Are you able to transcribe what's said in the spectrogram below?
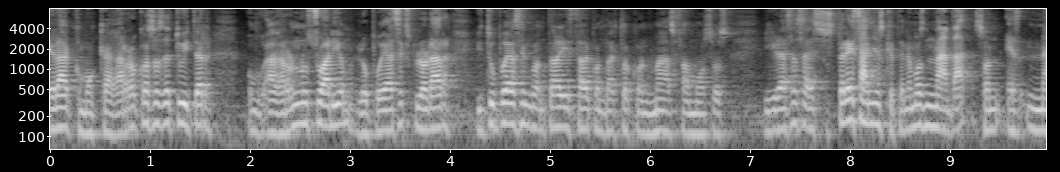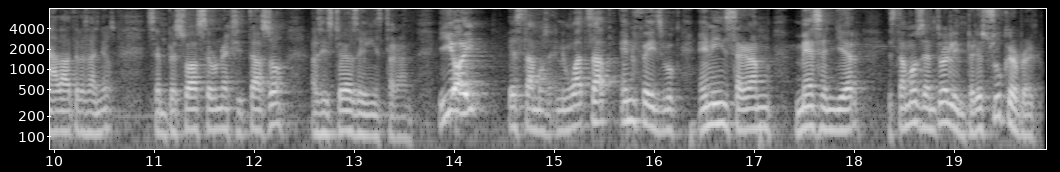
era como que agarró cosas de Twitter, agarró un usuario, lo podías explorar y tú podías encontrar y estar en contacto con más famosos. Y gracias a esos tres años que tenemos nada, son es nada tres años, se empezó a hacer un exitazo las historias de Instagram. Y hoy estamos en WhatsApp, en Facebook, en Instagram, Messenger, estamos dentro del imperio Zuckerberg.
